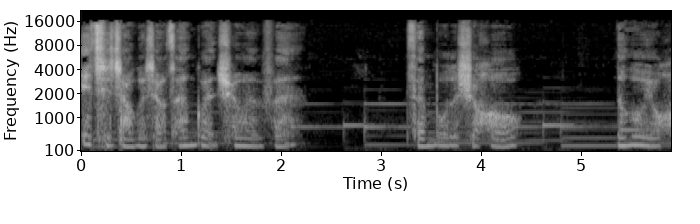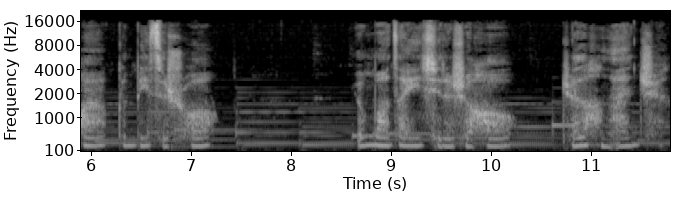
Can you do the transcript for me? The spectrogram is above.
一起找个小餐馆吃晚饭，散步的时候能够有话跟彼此说，拥抱在一起的时候觉得很安全。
